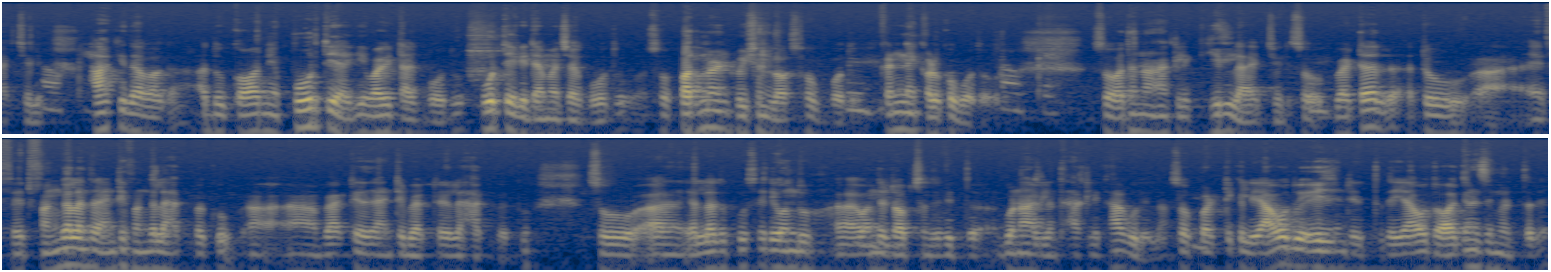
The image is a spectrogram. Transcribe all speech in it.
ಆ್ಯಕ್ಚುಲಿ ಹಾಕಿದವಾಗ ಅದು ಕಾರ್ನಿಯ ಪೂರ್ತಿಯಾಗಿ ವೈಟ್ ಆಗ್ಬೋದು ಪೂರ್ತಿಯಾಗಿ ಡ್ಯಾಮೇಜ್ ಆಗ್ಬೋದು ಸೊ ಪರ್ಮನೆಂಟ್ ವಿಷನ್ ಲಾಸ್ ಹೋಗ್ಬೋದು ಕಣ್ಣೆ ಕಳ್ಕೊಬೋದು ಅವರು. ಸೊ ಅದನ್ನ ಹಾಕ್ಲಿಕ್ಕೆ ಇಲ್ಲ actually so better to fungal ಅಂದ್ರೆ ಆಂಟಿ ಫಂಗಲ್ ಹಾಕಬೇಕು ಬ್ಯಾಕ್ಟೀರಿಯಾ ಆಂಟಿ ಬ್ಯಾಕ್ಟೀರಿಯಲ್ ಹಾಕಬೇಕು. ಸೊ ಎಲ್ಲದಕ್ಕೂ ಸರಿ ಒಂದು ಒಂದೇ ಡ್ರಾಪ್ಸ್ ಅಂದರೆ ವಿತ್ ಗುಣ ಆಗಲಿ ಅಂತ ಹಾಕ್ಲಿಕ್ಕೆ ಆಗೋದಿಲ್ಲ. ಸೊ ಪರ್ಟಿಕ್ಯುಲರ್ ಯಾವುದು ಏಜೆಂಟ್ ಇರ್ತದೆ ಯಾವುದು ಆರ್ಗನಿಸಮ್ ಇರ್ತದೆ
